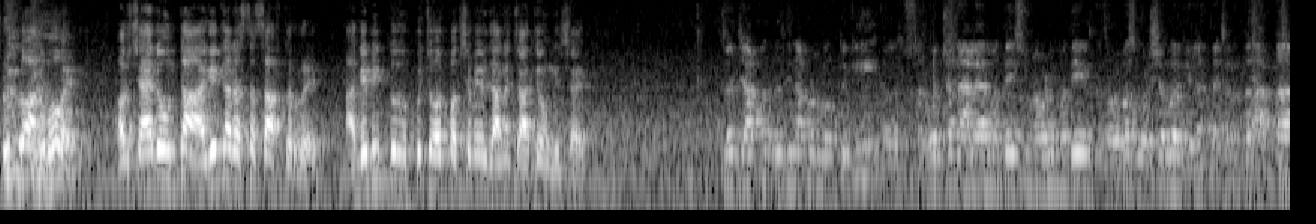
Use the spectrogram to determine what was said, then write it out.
खुद का अनुभव है। और शायद वो उनका आगे का रास्ता साफ़ कर रहे हैं। आगे भी कुछ और पक्ष में जाना चाहते होंगे शायद। जर ज्या पद्धतीने आपण बघतो की सर्वोच्च न्यायालयामध्ये सुनावणीमध्ये जवळपास वर्षभर केलं त्याच्यानंतर आता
